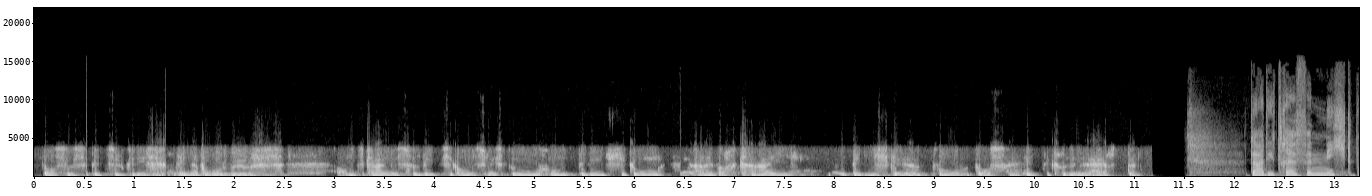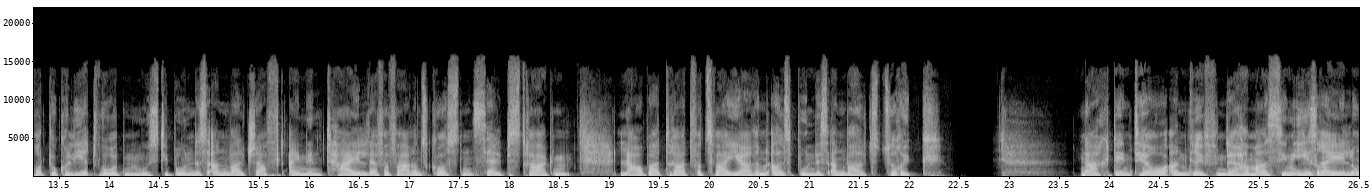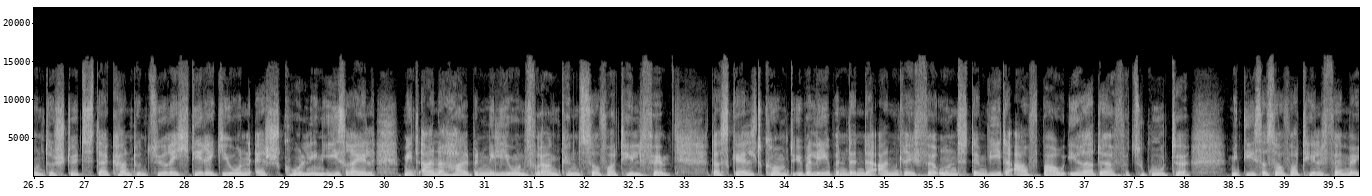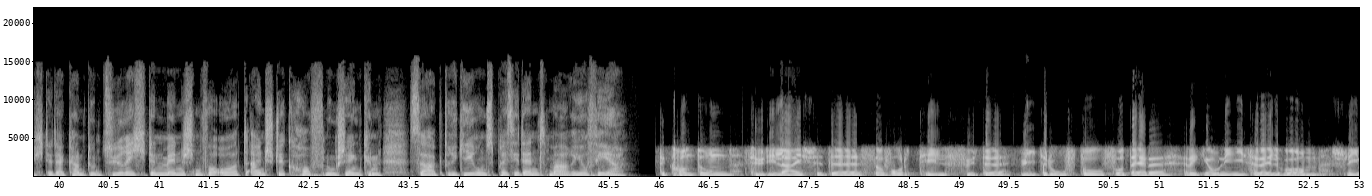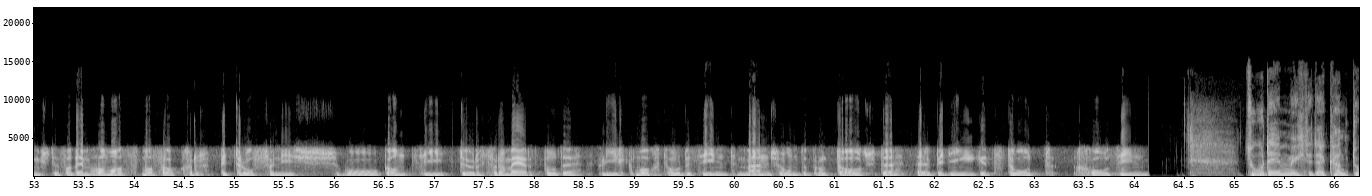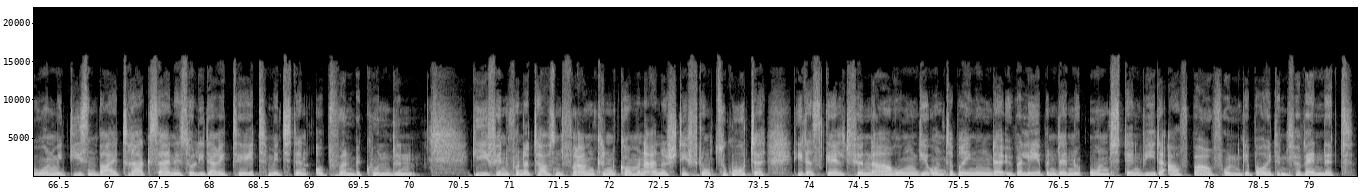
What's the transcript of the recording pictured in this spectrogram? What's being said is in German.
dass es bezüglich diesen Vorwürfen Amtsgeheimnisverletzung, Amtsmissbrauch und Begünstigung einfach kein Beweis gegeben hat, der das hätte können erhärten da die Treffen nicht protokolliert wurden, muss die Bundesanwaltschaft einen Teil der Verfahrenskosten selbst tragen. Lauber trat vor zwei Jahren als Bundesanwalt zurück. Nach den Terrorangriffen der Hamas in Israel unterstützt der Kanton Zürich die Region Eschkol in Israel mit einer halben Million Franken Soforthilfe. Das Geld kommt Überlebenden der Angriffe und dem Wiederaufbau ihrer Dörfer zugute. Mit dieser Soforthilfe möchte der Kanton Zürich den Menschen vor Ort ein Stück Hoffnung schenken, sagt Regierungspräsident Mario Fehr. Der Kanton Zürich leistet eine Soforthilfe für den Wiederaufbau von der Region in Israel, die am schlimmsten von dem Hamas-Massaker betroffen ist, wo ganze Dörfer am Erdboden gleichgemacht worden sind, Menschen unter brutalsten äh, Bedingungen zu Tod gekommen sind. Zudem möchte der Kanton mit diesem Beitrag seine Solidarität mit den Opfern bekunden. Die 500.000 Franken kommen einer Stiftung zugute, die das Geld für Nahrung, die Unterbringung der Überlebenden und den Wiederaufbau von Gebäuden verwendet.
